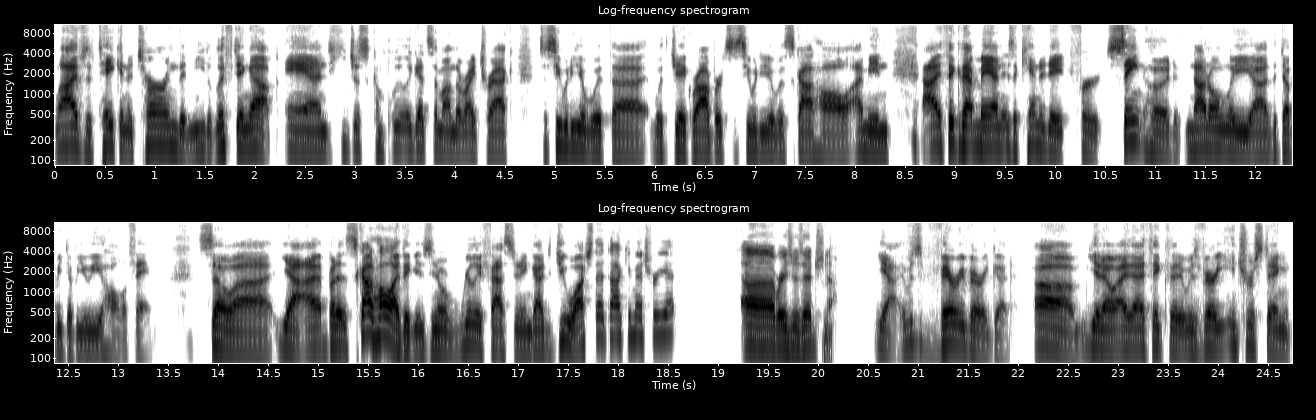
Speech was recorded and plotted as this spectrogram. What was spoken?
lives have taken a turn that need lifting up, and he just completely gets them on the right track. To see what he did with uh, with Jake Roberts, to see what he did with Scott Hall. I mean, I think that man is a candidate for sainthood, not only uh, the WWE Hall of Fame. So uh, yeah, I, but Scott Hall, I think, is you know really fascinating guy. Did you watch that documentary yet? Uh, Razor's Edge, no. Yeah, it was very very good. Um, you know, I, I think that it was very interesting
